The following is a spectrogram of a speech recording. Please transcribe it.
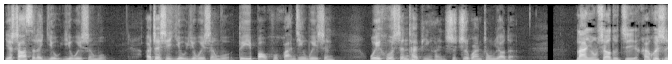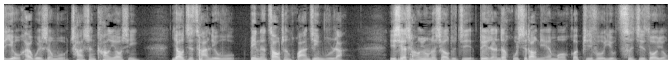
也杀死了有益微生物，而这些有益微生物对于保护环境卫生、维护生态平衡是至关重要的。滥用消毒剂还会使有害微生物产生抗药性，药剂残留物并能造成环境污染。一些常用的消毒剂对人的呼吸道黏膜和皮肤有刺激作用，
